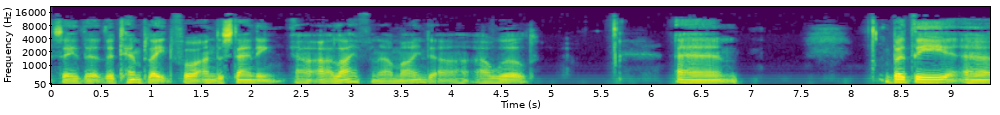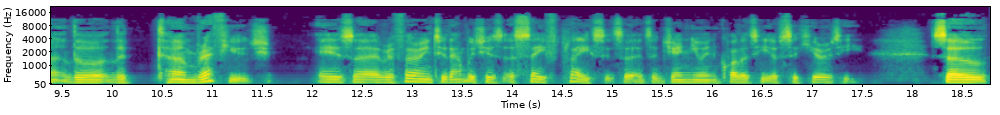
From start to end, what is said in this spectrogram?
say the the template for understanding our, our life and our mind, our, our world. Um, but the uh, the the term refuge is uh, referring to that which is a safe place. It's a it's a genuine quality of security. So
